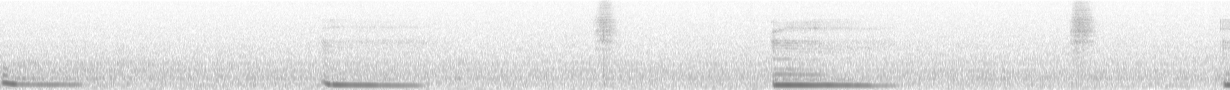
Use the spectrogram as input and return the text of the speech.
ふんうんうん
